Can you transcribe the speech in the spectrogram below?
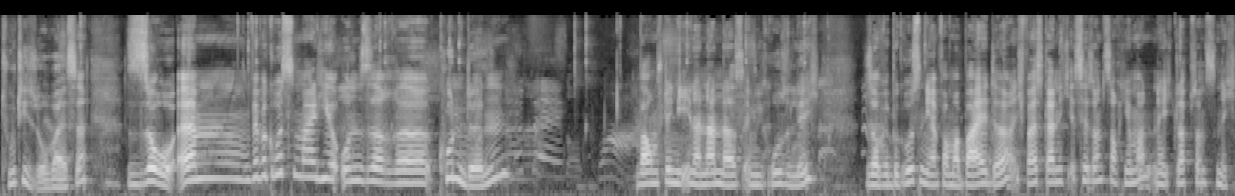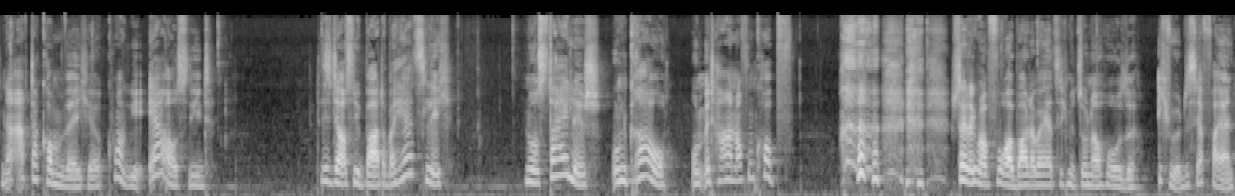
Tut die so, weißt du? So, ähm, wir begrüßen mal hier unsere Kunden. Warum stehen die ineinander? Das ist irgendwie gruselig. So, wir begrüßen die einfach mal beide. Ich weiß gar nicht, ist hier sonst noch jemand? Ne, ich glaube sonst nicht, ne? Ach, da kommen welche. Guck mal, wie er aussieht. Der sieht ja aus wie Bart, aber herzlich. Nur stylisch und grau und mit Haaren auf dem Kopf. Stellt euch mal vor, Bart sich mit so einer Hose. Ich würde es ja feiern.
